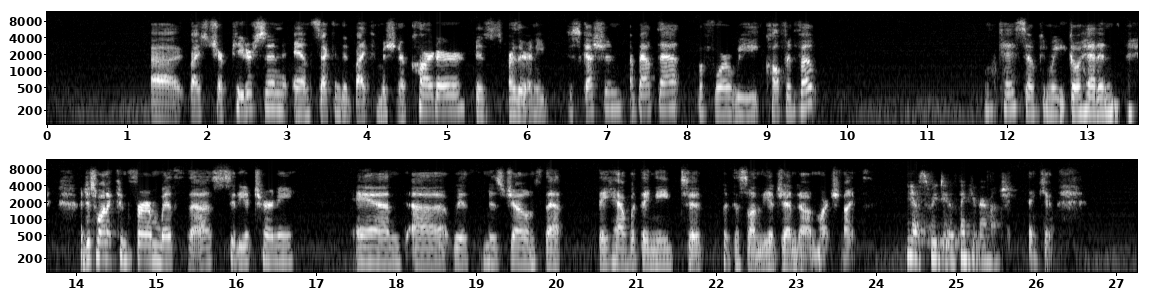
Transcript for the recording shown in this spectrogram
uh, Vice Chair Peterson and seconded by Commissioner Carter. Is are there any discussion about that before we call for the vote? Okay, so can we go ahead and I just want to confirm with uh, City Attorney and uh, with Ms. Jones that they have what they need to put this on the agenda on March 9th. Yes, we do. Thank you very much. Thank you.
